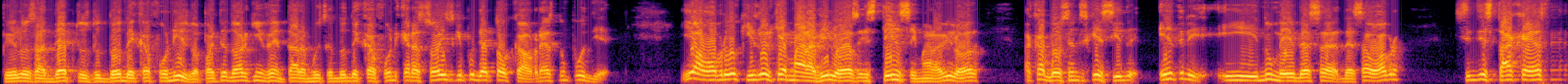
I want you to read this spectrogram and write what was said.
pelos adeptos do dodecafonismo. A partir da hora que inventaram a música dodecafônica, era só isso que podia tocar, o resto não podia. E a obra do Kinsler, que é maravilhosa, extensa e maravilhosa, acabou sendo esquecida. Entre e no meio dessa, dessa obra se destaca essa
